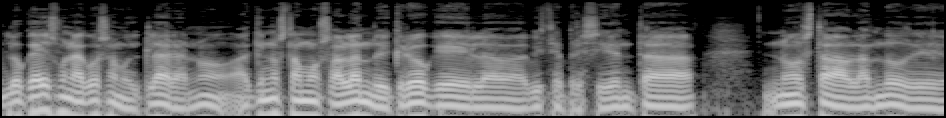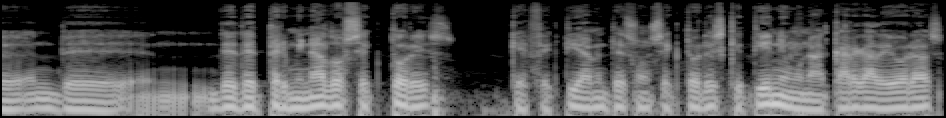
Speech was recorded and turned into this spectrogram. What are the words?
lo que hay es una cosa muy clara, ¿no? Aquí no estamos hablando, y creo que la vicepresidenta no estaba hablando de, determinados sectores que efectivamente son sectores que tienen una carga de horas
